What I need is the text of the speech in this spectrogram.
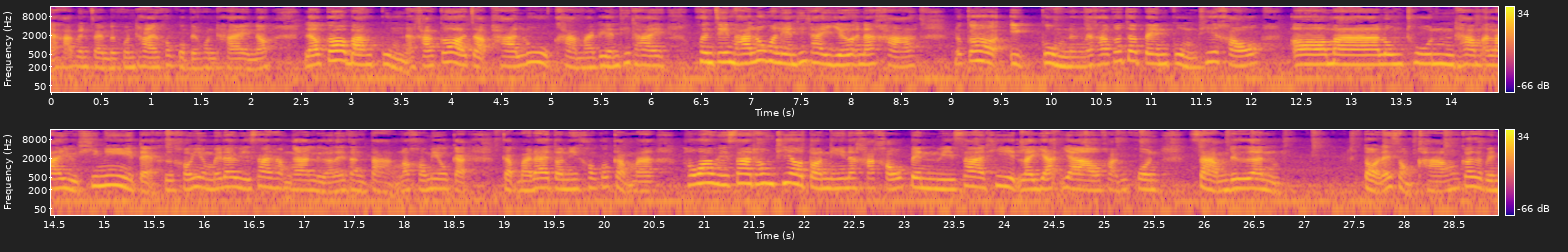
นะคะ เป็นแฟนเป็นคนไทยครอบครัวเป็นคนไทยเนาะแล้วก็บางกลุ่มนะคะก็จะพาลูกค่ะมาเรียนที่ไทย คนจีนพาลูกมาเรียนที่ไทยเยอะนะคะ แล้วก็อีกกลุ่มหนึ่งนะคะ ก็จะเป็นกลุ่มที่เขาเออมาลงทุนทำอะไรอยู่ที่นี่ แต่คือเขายังไม่ได้วีซ่าทำงานหรืออะไรต่างๆเนาะเขามีโอกาสกลับมาได้ตอนนี้เขาก็กลับมา เพราะว่าวีซ่าท่องเที่ยวตอนนี้นะคะเขาเป็นวีซ่าที่ระยะยาวค่ะทุกคน 3 เดือน ต่อได้ 2 ครั้งก็จะเป็น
